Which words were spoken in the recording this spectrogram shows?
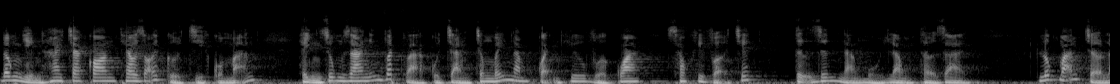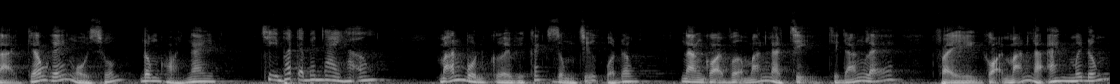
Đông nhìn hai cha con theo dõi cử chỉ của Mãn, Hình dung ra những vất vả của chàng trong mấy năm quạnh hưu vừa qua Sau khi vợ chết, Tự dưng nàng mùi lòng thở dài. Lúc Mãn trở lại kéo ghế ngồi xuống Đông hỏi ngay. Chị mất ở bên này hả ông? Mãn buồn cười vì cách dùng chữ của Đông. Nàng gọi vợ Mãn là chị Thì đáng lẽ phải gọi Mãn là anh mới đúng.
